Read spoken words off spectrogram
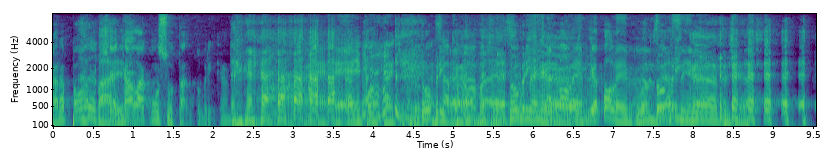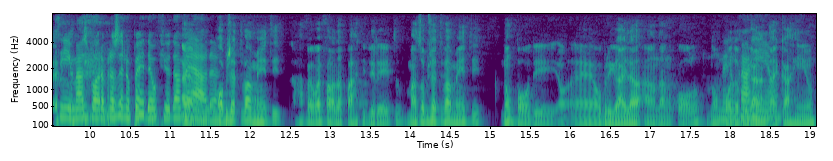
cara pode Rapaz. checar lá, consultar. Tô brincando. é, é, é, importante, Bruno. Tô brincando, é, Tô brincando. É polêmico, é polêmico. Vamos tô assim, né? brincando, assim, gente. Sim, mas bora pra gente não perder o fio da é, meada. objetivamente, Rafael vai falar da parte de direito, mas objetivamente não pode é, obrigar ele a andar no colo, não Nem pode obrigar carrinho. ele a andar em carrinho.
